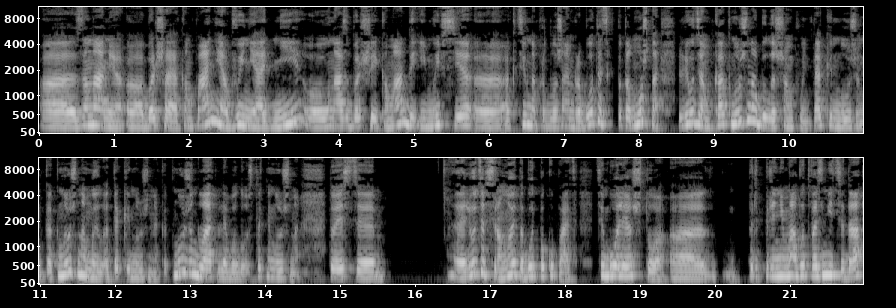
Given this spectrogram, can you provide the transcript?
а, за нами а, большая компания, вы не одни, у нас большие команды, и мы все активно продолжаем работать, потому что людям как нужно было шампунь, так и нужен, как нужно мыло, так и нужно, как нужен лак для волос, так и нужно. То есть э, Э, люди все равно это будут покупать. Тем более, что э, предпринима... вот возьмите да,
